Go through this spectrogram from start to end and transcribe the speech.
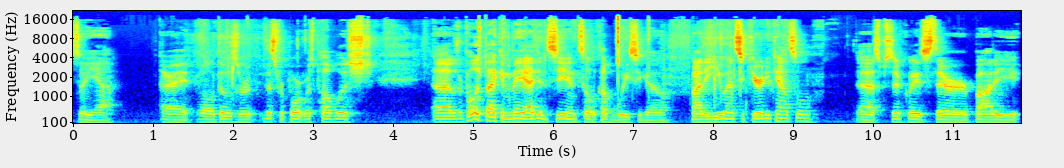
So yeah. All right. Well, those were this report was published. Uh, it was published back in May. I didn't see it until a couple weeks ago by the UN Security Council. Uh, specifically, it's their body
